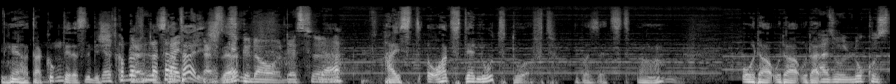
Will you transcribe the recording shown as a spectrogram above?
Ja, da guckt ihr das nämlich. Ja, das kommt aus dem das ist Lateinischen. das ne? ist genau, das, äh, ja. Heißt Ort der Notdurft übersetzt. Aha. Oder, oder, oder. also Locus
